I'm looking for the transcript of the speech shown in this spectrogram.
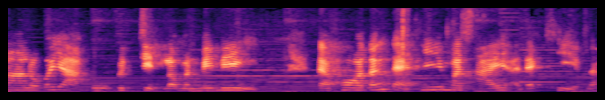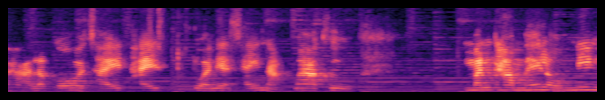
มาเราก็อยากดูคือจิตเรามันไม่นิ่ง แต่พอตั้งแต่ที่มาใช้ Adaptive นะคะ แล้วก็ใช้ไทตัวเนี้ยใช้หนักมากคือ มันทำให้เรานิ่ง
